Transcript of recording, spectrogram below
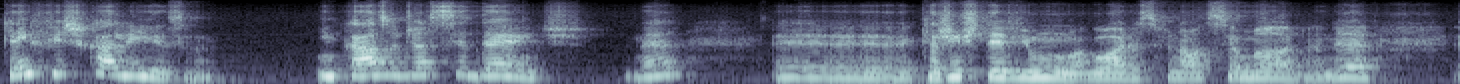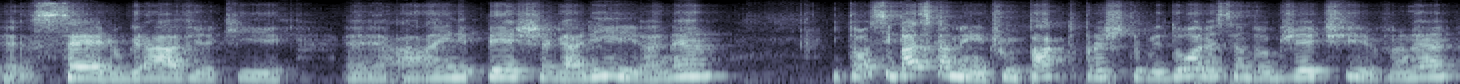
Quem fiscaliza? Em caso de acidente, né, é, que a gente teve um agora esse final de semana, né? É, sério, grave aqui, é, a ANP chegaria, né? Então, assim, basicamente, o impacto para a distribuidora, sendo objetivo, né?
